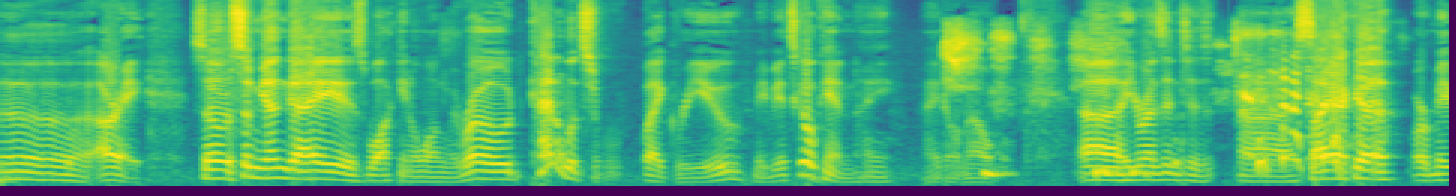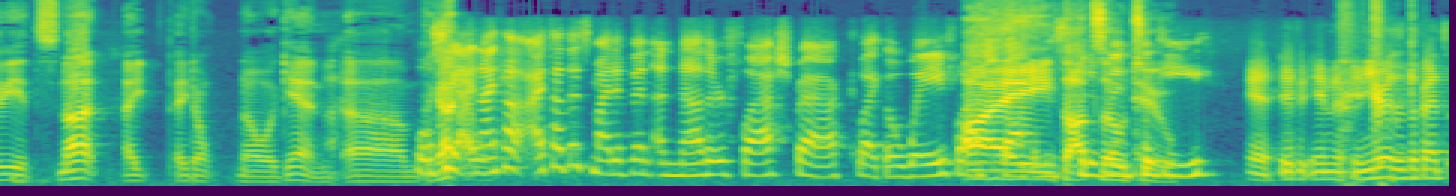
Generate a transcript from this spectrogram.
uh, all right so some young guy is walking along the road kind of looks like Ryu maybe it's Goken I I don't know uh, he runs into uh, Sayaka or maybe it's not I I don't know again um, Well, the see, and I thought I thought this might have been another flashback, like a way flashback. I and thought have so, been too. Cookie. If, in, in your defense,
